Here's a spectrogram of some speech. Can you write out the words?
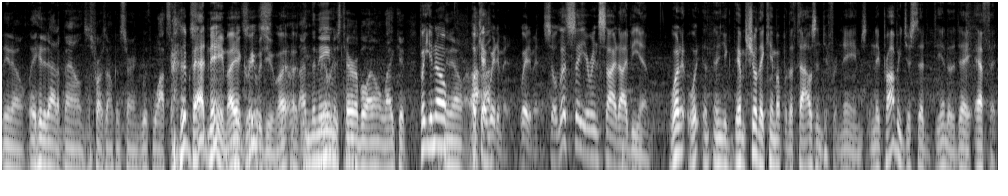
you know, they hit it out of bounds as far as I'm concerned with Watson. a bad name. I it's, agree with you. I, I and the name really, is terrible. I don't like it. But you know, you know okay, I, wait a minute, wait a minute. So let's say you're inside IBM. What? what you, I'm sure they came up with a thousand different names, and they probably just said at the end of the day, "F it."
